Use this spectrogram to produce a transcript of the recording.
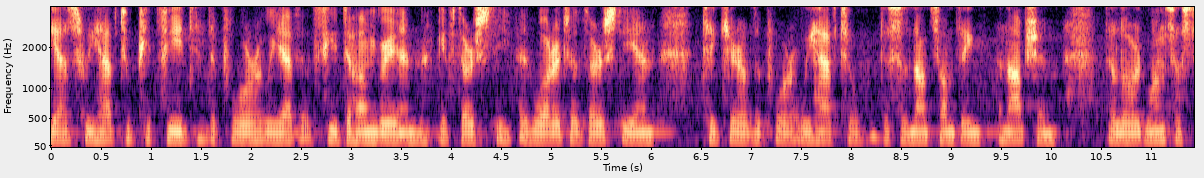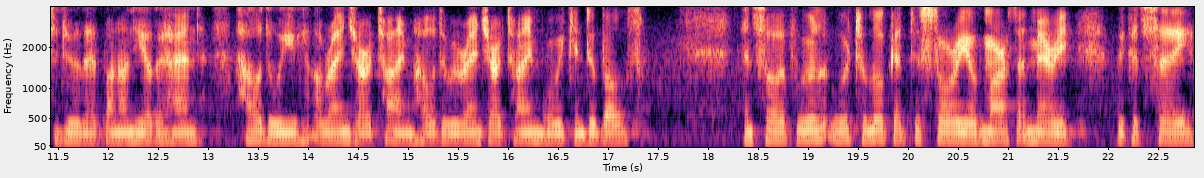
Yes, we have to feed the poor, we have to feed the hungry and give thirsty uh, water to thirsty and take care of the poor. We have to. This is not something an option. The Lord wants us to do that. But on the other hand, how do we arrange our time? How do we arrange our time where we can do both? And so, if we were to look at the story of Martha and Mary, we could say,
